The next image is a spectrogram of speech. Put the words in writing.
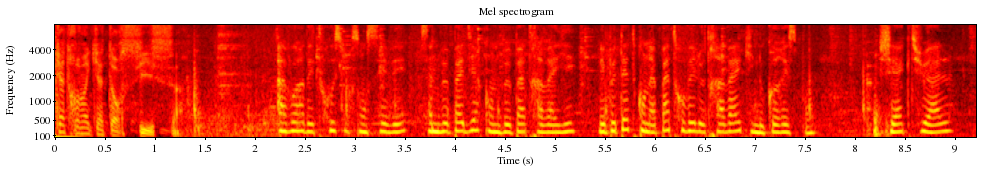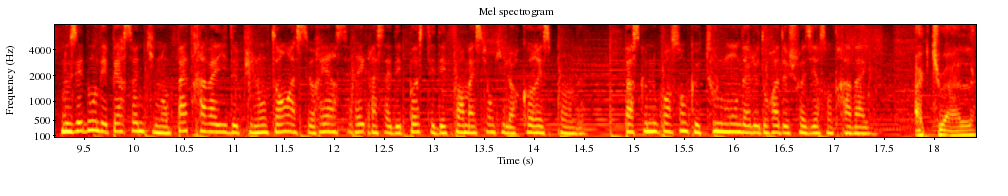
94.6. Avoir des trous sur son CV, ça ne veut pas dire qu'on ne veut pas travailler, mais peut-être qu'on n'a pas trouvé le travail qui nous correspond. Chez Actual, nous aidons des personnes qui n'ont pas travaillé depuis longtemps à se réinsérer grâce à des postes et des formations qui leur correspondent. Parce que nous pensons que tout le monde a le droit de choisir son travail. Actual,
